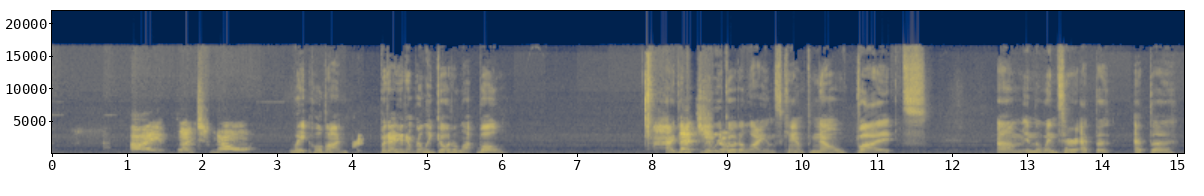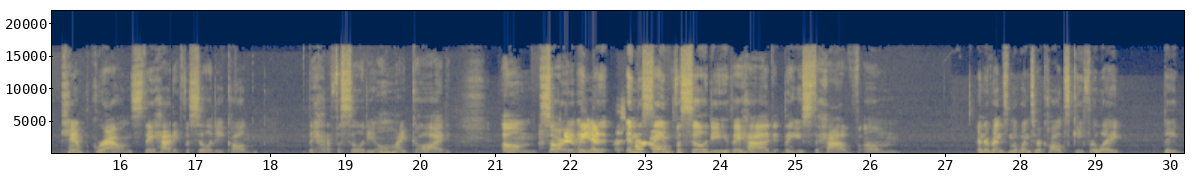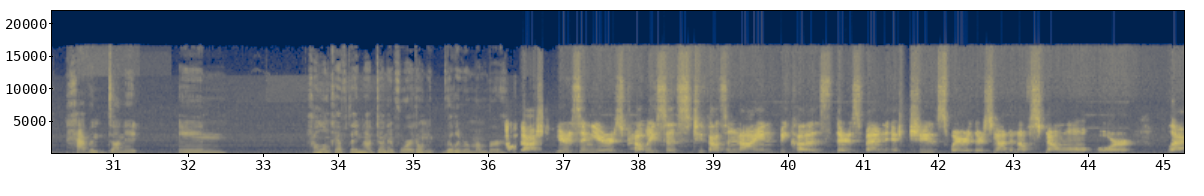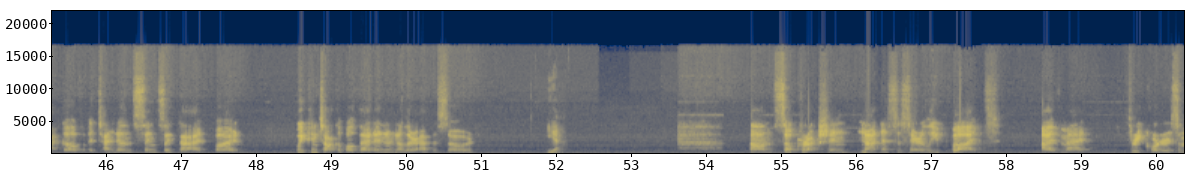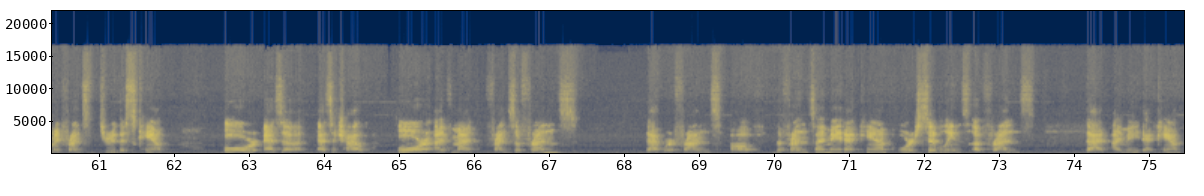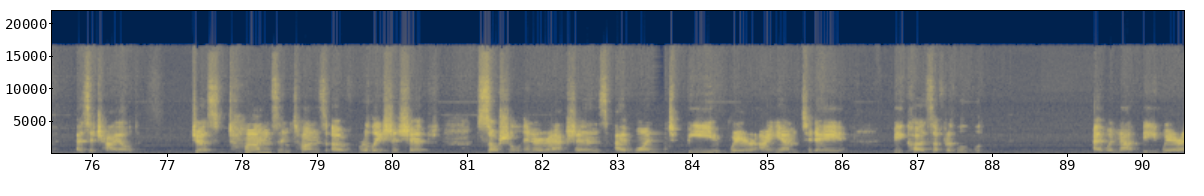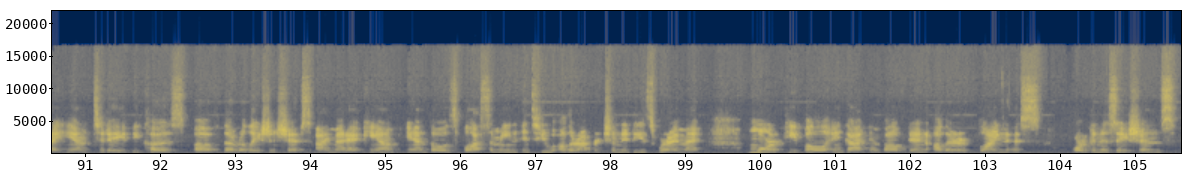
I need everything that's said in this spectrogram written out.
I wouldn't know. Wait, hold on. But I didn't really go to well. I didn't really go to Lions camp, no. But um, in the winter at the at the camp grounds, they had a facility called they had a facility. Oh my god. Um, sorry. In the in the same facility, they had they used to have um an event in the winter called Ski for Light. They haven't done it in how long have they not done it for? I don't really remember. Oh gosh, years and years, probably since 2009 because there's been issues where there's not enough snow or lack of attendance, things like that. But we can talk about that in another episode. Yeah. Um, so correction, not necessarily, but I've met three quarters of my friends through this camp, or as a as a child, or I've met friends of friends that were friends of the friends I made at camp, or siblings of friends that I made at camp as a child just tons and tons of relationships, social interactions. I want to be where I am today because of the. I would not be where I am today because of the relationships I met at camp and those blossoming into other opportunities where I met more people and got involved in other blindness organizations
